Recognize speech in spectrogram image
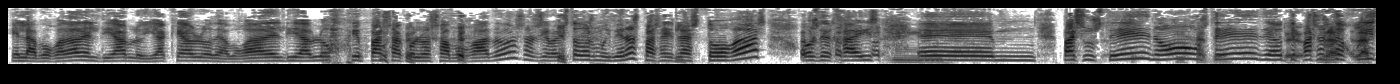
en la abogada del diablo. Y ya que hablo de abogada del diablo, ¿qué pasa con los abogados? ¿Os lleváis todos muy bien? ¿Os pasáis las togas? ¿Os dejáis, eh, pase usted, no, usted, de- te usted las, juicio,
